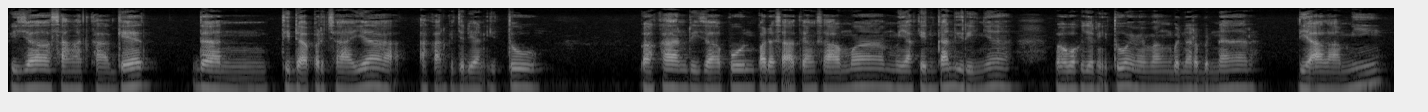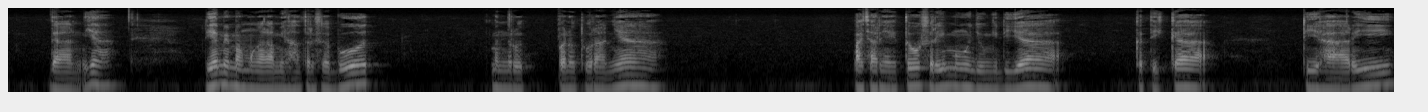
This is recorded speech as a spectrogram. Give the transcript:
Rizal sangat kaget dan tidak percaya akan kejadian itu. Bahkan Rizal pun pada saat yang sama meyakinkan dirinya bahwa kejadian itu memang benar-benar dia alami dan ya dia memang mengalami hal tersebut menurut penuturannya pacarnya itu sering mengunjungi dia ketika di hari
